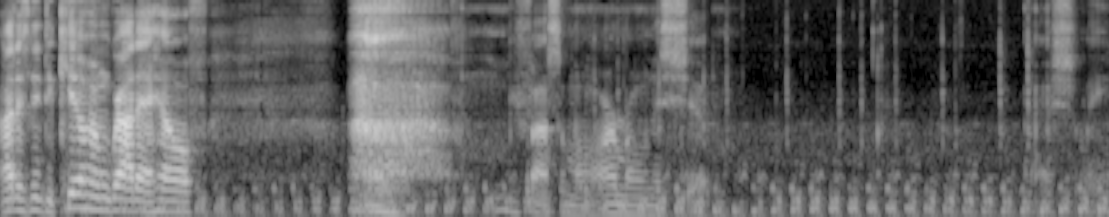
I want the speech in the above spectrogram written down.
I just need to kill him, grab that health. Let me find some more armor on this ship. Actually.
